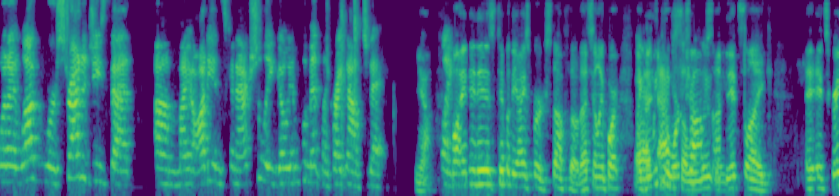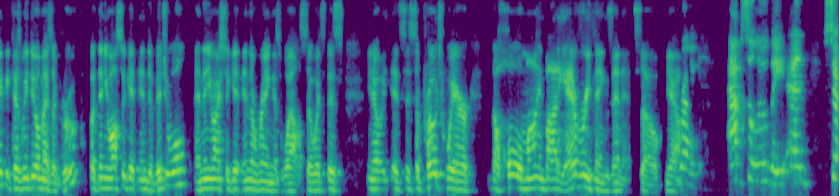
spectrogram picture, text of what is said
what I loved were strategies that um, my audience can actually go implement, like right now today. Yeah. Like, well, it is tip of the iceberg stuff, though. That's the only part. Like when we do workshops, I mean, it's like it's great because we do them as a group, but then you also get individual, and then you actually get in the ring as well. So it's this, you know, it's this approach where the whole mind, body, everything's in it. So yeah. Right. Absolutely. And so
